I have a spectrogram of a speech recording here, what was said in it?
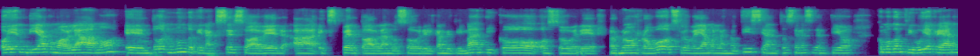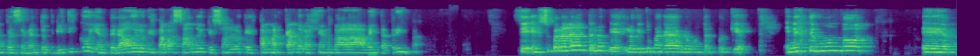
Hoy en día, como hablábamos, eh, todo el mundo tiene acceso a ver a expertos hablando sobre el cambio climático o sobre los nuevos robots, lo veíamos en las noticias. Entonces, en ese sentido, ¿cómo contribuye a crear un pensamiento crítico y enterado de lo que está pasando y que son lo que están marcando la Agenda 2030? Sí, es súper relevante lo que, lo que tú me acabas de preguntar, porque en este mundo... Eh,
